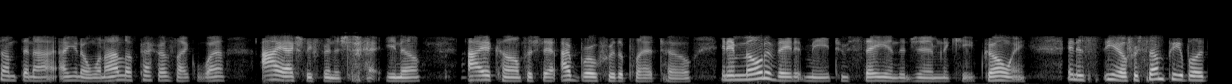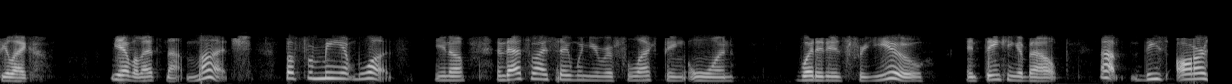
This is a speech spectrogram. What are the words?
something I, I, you know, when I look back, I was like, well, I actually finished that, you know. I accomplished that. I broke through the plateau, and it motivated me to stay in the gym to keep going. And it's, you know, for some people it'd be like, yeah, well, that's not much. But for me, it was, you know. And that's why I say when you're reflecting on what it is for you and thinking about, ah, these are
